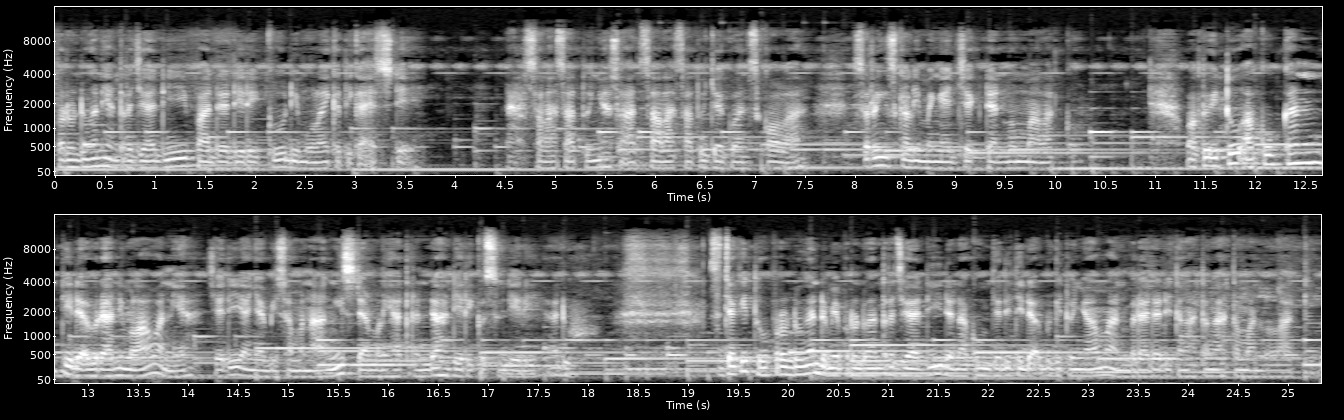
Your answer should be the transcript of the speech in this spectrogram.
Perundungan yang terjadi pada diriku dimulai ketika SD. Nah, salah satunya saat salah satu jagoan sekolah sering sekali mengejek dan memalakku. Waktu itu aku kan tidak berani melawan ya, jadi hanya bisa menangis dan melihat rendah diriku sendiri. Aduh. Sejak itu, perundungan demi perundungan terjadi dan aku menjadi tidak begitu nyaman berada di tengah-tengah teman lelaki.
